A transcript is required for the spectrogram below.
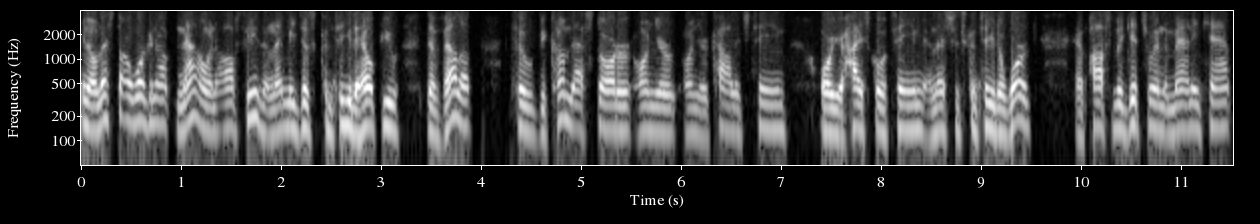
you know, let's start working up now in off season. Let me just continue to help you develop to become that starter on your on your college team or your high school team, and let's just continue to work and possibly get you in the Manning camp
